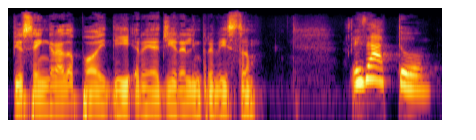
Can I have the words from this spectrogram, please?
più sei in grado poi di reagire all'imprevisto. Esatto,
